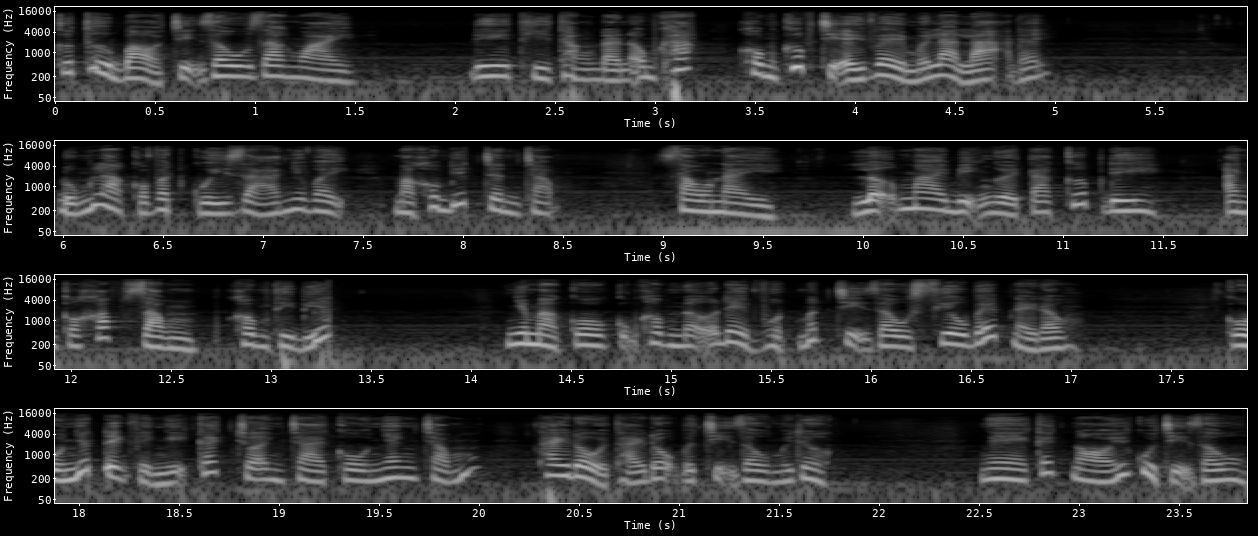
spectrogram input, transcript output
cứ thử bỏ chị dâu ra ngoài. Đi thì thằng đàn ông khác không cướp chị ấy về mới là lạ đấy. Đúng là có vật quý giá như vậy mà không biết trân trọng. Sau này, lỡ mai bị người ta cướp đi, anh có khóc ròng không thì biết. Nhưng mà cô cũng không nỡ để vụt mất chị dâu siêu bếp này đâu. Cô nhất định phải nghĩ cách cho anh trai cô nhanh chóng thay đổi thái độ với chị dâu mới được. Nghe cách nói của chị dâu,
